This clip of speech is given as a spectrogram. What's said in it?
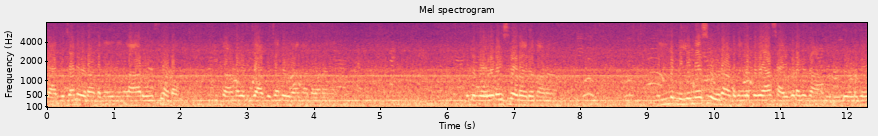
ജാക്കിച്ചാന്റെ വീടാണ്ടല്ലോ നിങ്ങൾ ആ റൂഫ് ഉണ്ടോ ഈ കാണുന്ന പോലെ ജാക്കിച്ചാന്റെ വീടാണെന്നാണ് പറയുന്നത് വലിയ ഹോളിഡേയ്സിലൂടെ വരുമെന്നാണ് വലിയ മില്ലിനേഴ്സ് വീടാണ്. നിങ്ങളിപ്പോൾ ആ സൈഡ് കൂടെ ഒക്കെ കാണുന്ന വീടുകളൊക്കെ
